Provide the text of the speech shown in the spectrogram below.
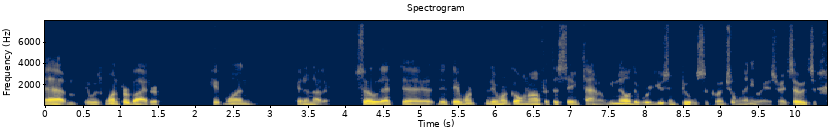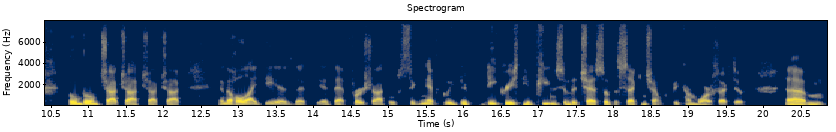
Um, it was one provider hit one, hit another so that uh, that they weren't they weren't going off at the same time. And we know that we're using dual sequential anyways, right? So it's boom, boom, shock, shock, shock, shock. And the whole idea is that that first shock will significantly de- decrease the impedance in the chest, so the second shock will become more effective. Um,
